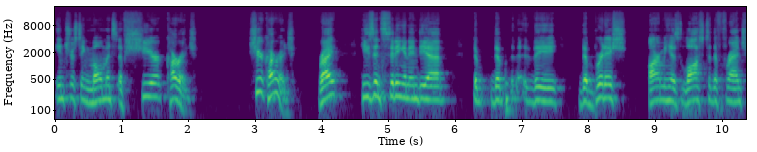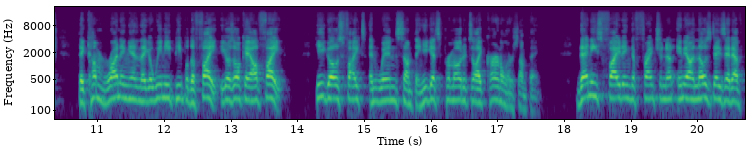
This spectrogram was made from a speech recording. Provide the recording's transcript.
interesting moments of sheer courage. Sheer courage, right? He's in sitting in India. The the the the British army has lost to the French. They come running in and they go, "We need people to fight." He goes, "Okay, I'll fight." He goes, fights, and wins something. He gets promoted to like colonel or something. Then he's fighting the French, and you know, in those days they'd have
